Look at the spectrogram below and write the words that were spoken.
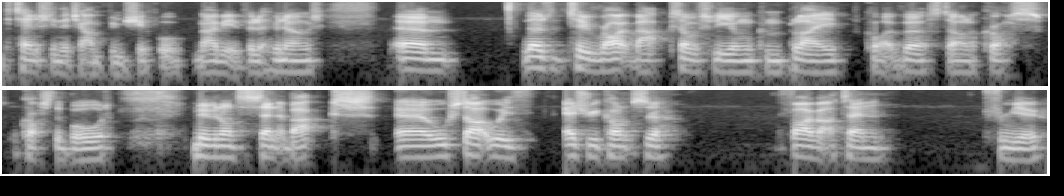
potentially in the championship or maybe at Villa, who knows. Um, those are the two right backs. Obviously, Young can play quite versatile across across the board. Moving on to centre backs, uh, we'll start with Ezri Konsa. Five out of ten from you.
